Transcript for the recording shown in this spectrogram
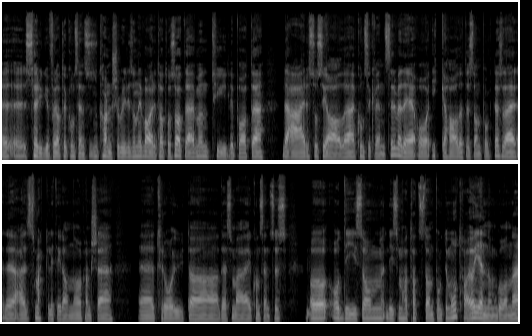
uh, sørger for at konsensusen kanskje blir litt sånn ivaretatt også. At det er man tydelig på at uh, det er sosiale konsekvenser ved det å ikke ha dette standpunktet. Så det er, det er smerter lite grann å kanskje eh, trå ut av det som er konsensus. Og, og de, som, de, som, har tatt standpunktet mot, har jo gjennomgående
